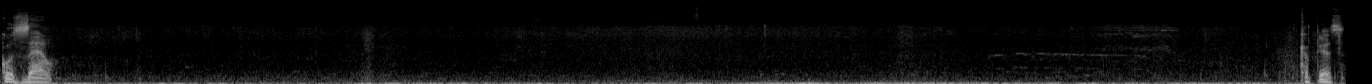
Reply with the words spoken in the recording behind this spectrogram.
козел. Капець.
